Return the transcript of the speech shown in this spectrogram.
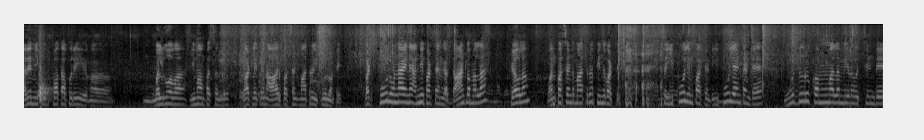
అదే మీకు తోతాపురి మల్గోవా ఇమాం పసందు వాటిలో అయితే ఆరు పర్సెంట్ మాత్రం ఈ పూలు ఉంటాయి. బట్ పూలు ఉన్నాయని అన్ని పడతాయని కాదు. దాంట్లో మళ్ళా కేవలం వన్ పర్సెంట్ మాత్రమే పిండి పడతాయి. సో ఈ పూలు ఇంపార్టెంట్ ఈ పూలు ఏంటంటే ముదురు కొమ్మల మీద వచ్చిండే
